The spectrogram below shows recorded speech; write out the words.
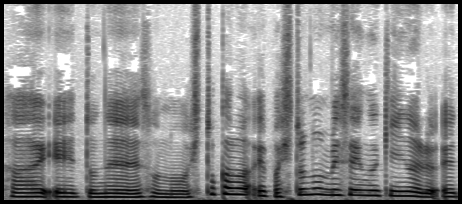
はいえっ、ー、とねその人からやっぱ人の目線が気になる。えっ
